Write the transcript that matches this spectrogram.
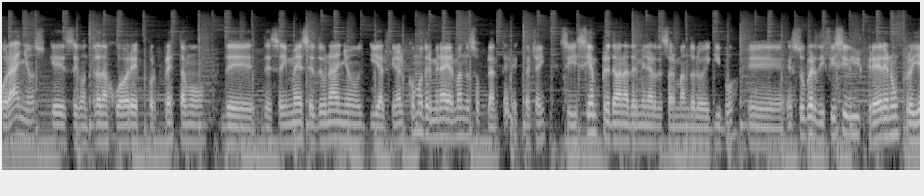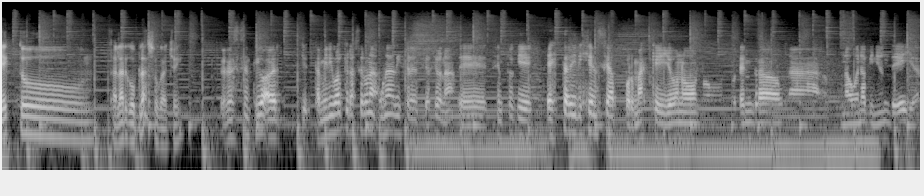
por años que se contratan jugadores por préstamo de, de seis meses, de un año y al final cómo termináis armando esos planteles, ¿cachai? Si siempre te van a terminar desarmando los equipos, eh, es súper difícil creer en un proyecto a largo plazo, ¿cachai? En ese sentido, a ver, también igual quiero hacer una, una diferenciación. ¿ah? Eh, siento que esta dirigencia, por más que yo no, no- no tenga una, una buena opinión de ella,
